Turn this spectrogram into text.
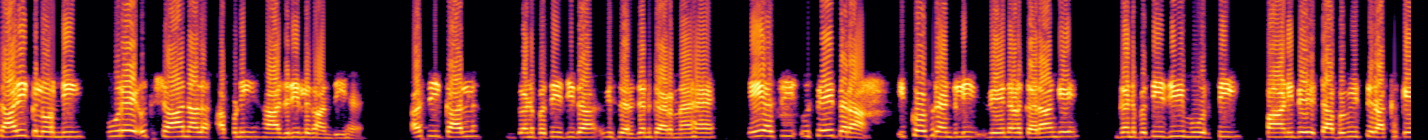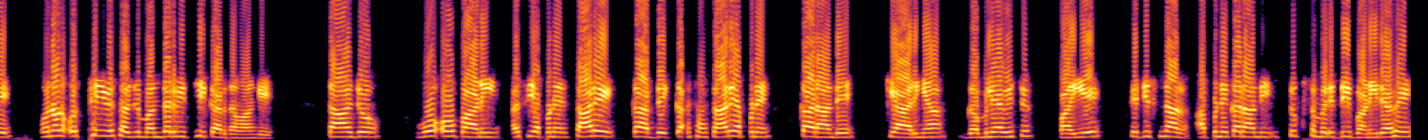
ਸਾਰੀ ਕਲੋਨੀ ਪੂਰੇ ਉਤਸ਼ਾਹ ਨਾਲ ਆਪਣੀ ਹਾਜ਼ਰੀ ਲਗਾਉਂਦੀ ਹੈ। ਅਸੀਂ ਕੱਲ ਗਣਪਤੀ ਜੀ ਦਾ ਵਿਸਰਜਨ ਕਰਨਾ ਹੈ। ਇਹ ਅਸੀਂ ਉਸੇ ਤਰ੍ਹਾਂ ਇਕੋ ਫ੍ਰੈਂਡਲੀ ਵੇ ਨਾਲ ਕਰਾਂਗੇ। ਗਣਪਤੀ ਜੀ ਦੀ ਮੂਰਤੀ ਪਾਣੀ ਦੇ ਟੱਬ ਵਿੱਚ ਰੱਖ ਕੇ ਉਹਨਾਂ ਨੂੰ ਉੱਥੇ ਹੀ ਵਿਸਰਜਨ ਮੰਦਿਰ ਵਿੱਚ ਹੀ ਕਰ ਦੇਵਾਂਗੇ। ਤਾਂ ਜੋ ਉਹ ਉਹ ਪਾਣੀ ਅਸੀਂ ਆਪਣੇ ਸਾਰੇ ਘਰ ਦੇ ਸਾਰੇ ਆਪਣੇ ਘਰਾਂ ਦੇ ਕਿਆਰੀਆਂ, ਗਮਲਿਆਂ ਵਿੱਚ ਪਾਈਏ। ਤੇ ਜਿਸ ਨਾਲ ਆਪਣੇ ਘਰਾਂ ਦੀ ਸੁੱਖ ਸਮਰਿੱਧੀ ਬਣੀ ਰਹੇ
